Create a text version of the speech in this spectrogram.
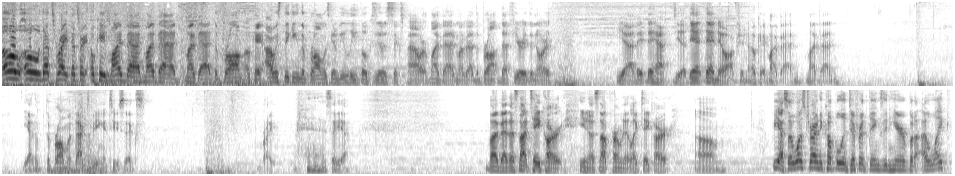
oh, oh, that's right, that's right. Okay, my bad, my bad, my bad. The Braum, okay, I was thinking the Braum was going to be lethal because it was 6 power. My bad, my bad. The Braum, that Fury of the North. Yeah, they, they have to do that. They had, they had no option. Okay, my bad, my bad. Yeah, the, the Braum went back to being a 2-6. Right. so yeah. My bad. That's not take heart. You know, it's not permanent like take heart. Um, but yeah, so I was trying a couple of different things in here, but I like,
